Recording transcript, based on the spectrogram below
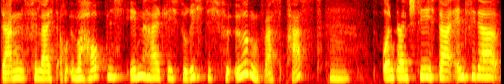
dann vielleicht auch überhaupt nicht inhaltlich so richtig für irgendwas passt. Mhm. Und dann stehe ich da, entweder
